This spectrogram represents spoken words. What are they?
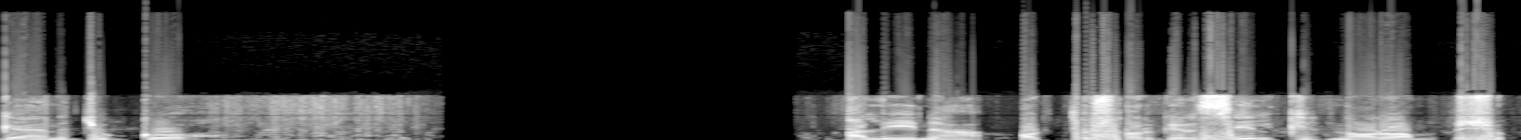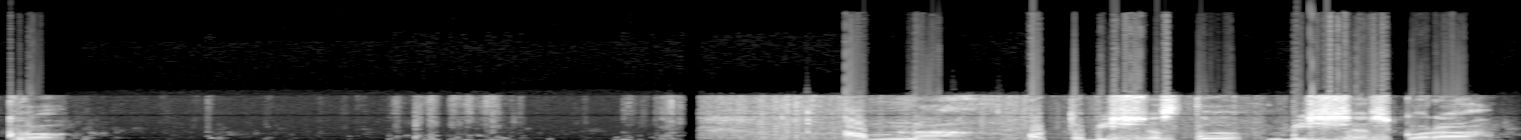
জ্ঞানযোগ্য। আলিনা, অর্থ স্বর্গের সিল্ক, নরম, সূক্ষ্ম। আমনা, অর্থ বিশ্বস্ত, বিশ্বাস করা।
